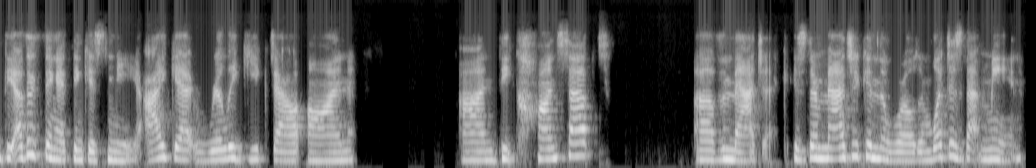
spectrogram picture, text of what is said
the other thing I think is me. I get really geeked out on on the concept of magic. Is there magic in the world, and what does that mean?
